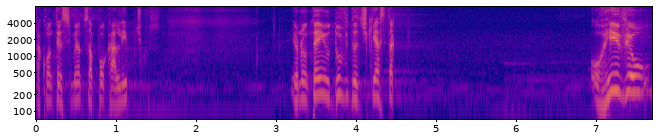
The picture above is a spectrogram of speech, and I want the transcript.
acontecimentos apocalípticos. Eu não tenho dúvida de que esta horrível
